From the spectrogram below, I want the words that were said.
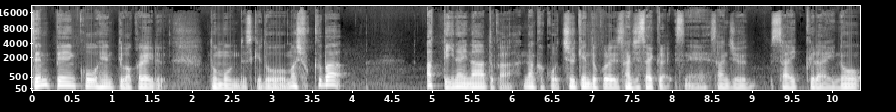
前編後編って分かれると思うんですけど、まあ、職場合っていないなとかなんかこう中堅どころで30歳くらいですね。30歳くらいの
